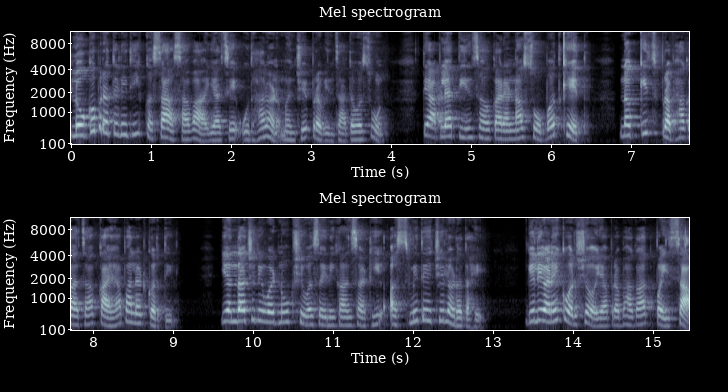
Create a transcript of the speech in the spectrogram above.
लोकप्रतिनिधी कसा असावा याचे उदाहरण म्हणजे प्रवीण जाधव असून ते आपल्या तीन सहकाऱ्यांना सोबत घेत नक्कीच प्रभागाचा कायापालट करतील. यंदाची निवडणूक शिवसैनिकांसाठी अस्मितेची लढत आहे. गेली अनेक वर्ष या प्रभागात पैसा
